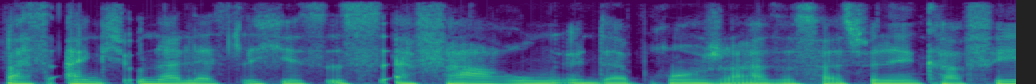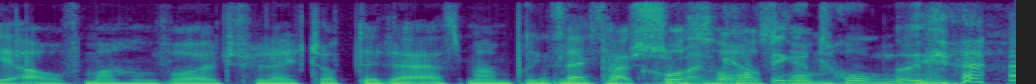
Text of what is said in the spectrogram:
Was eigentlich unerlässlich ist, ist Erfahrung in der Branche. Also das heißt, wenn ihr einen Kaffee aufmachen wollt, vielleicht jobbt ihr da erstmal und bringt Vielleicht ihr schon mal einen Kaffee rum. getrunken.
